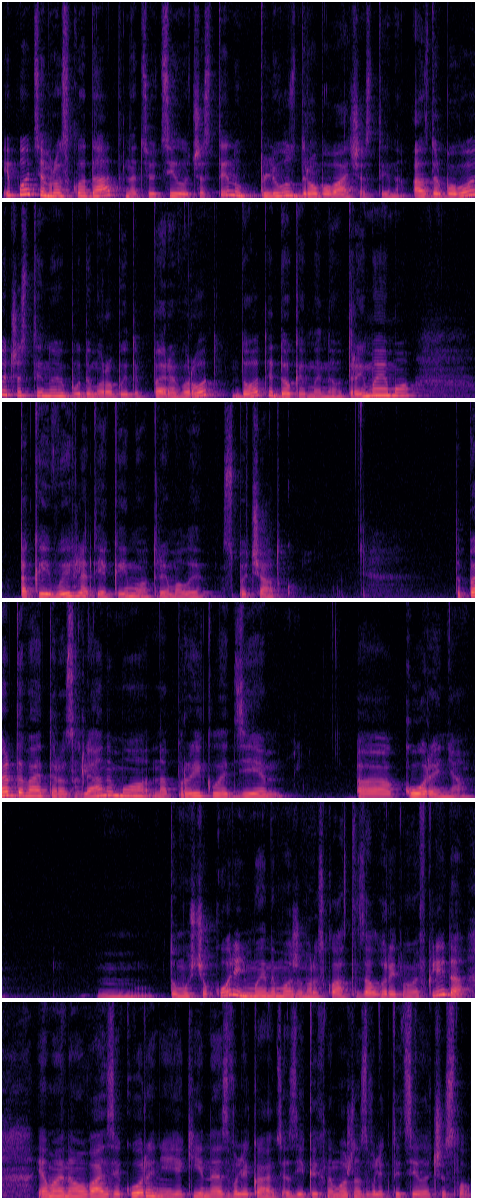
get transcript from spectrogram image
і потім розкладати на цю цілу частину плюс дробова частина. А з дробовою частиною будемо робити переворот доти, доки ми не отримаємо такий вигляд, який ми отримали спочатку. Тепер давайте розглянемо на прикладі е, кореня. Тому що корінь ми не можемо розкласти за алгоритмом Евкліда. Я маю на увазі корені, які не зволікаються, з яких не можна зволікти ціле число.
